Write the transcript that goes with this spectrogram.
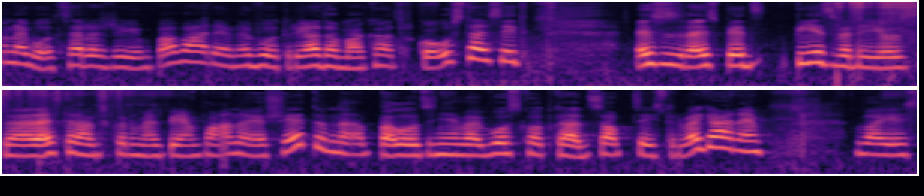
nu, nebūtu sarežģījumu pavāriem, nebūtu jādomā, kā tur ko uztaisīt. Es uzreiz piezvanīju uz uh, restorānu, kur mēs bijām plānojuši iet, un uh, palūdzu viņiem, vai būs kaut kādas opcijas tur vegāniem, vai es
